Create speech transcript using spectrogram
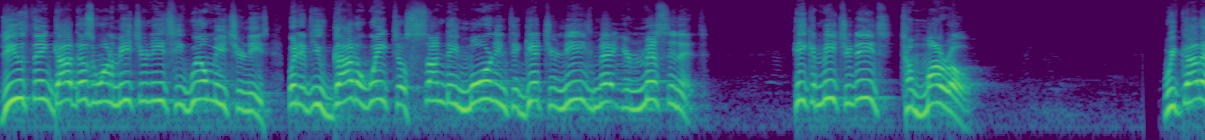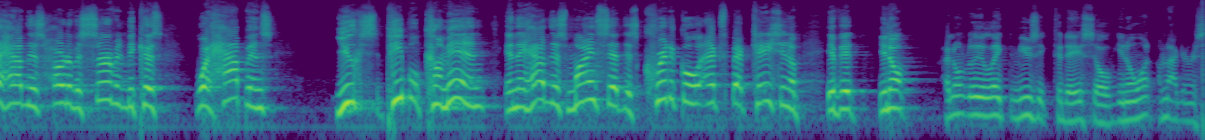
Do you think God doesn't want to meet your needs? He will meet your needs. But if you've got to wait till Sunday morning to get your needs met, you're missing it. He can meet your needs tomorrow. We've got to have this heart of a servant because what happens, you people come in and they have this mindset, this critical expectation of if it, you know, I don't really like the music today, so you know what? I'm not going to receive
